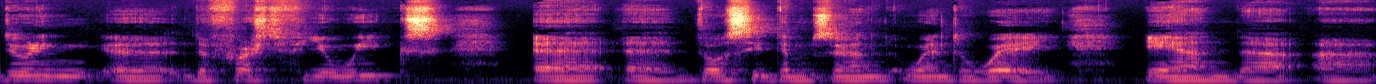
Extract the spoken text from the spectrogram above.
during uh, the first few weeks. Uh, uh those symptoms went, went away, and uh, uh,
